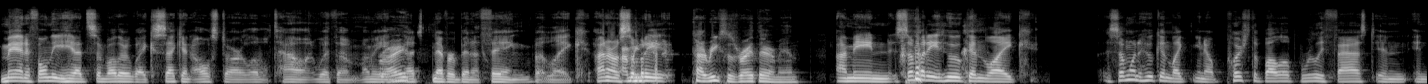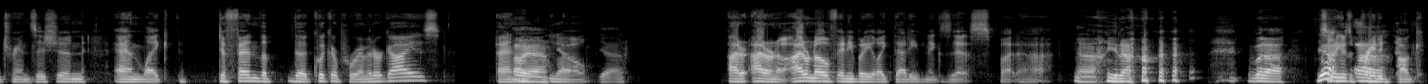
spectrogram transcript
Man, if only he had some other like second All Star level talent with him. I mean, Right? that's never been a thing. But like, I don't know, I somebody. mean, Tyrese is right there, man. I mean, somebody who can like someone who can like, you know, push the ball up really fast in in transition and like defend the the quicker perimeter guys. And Oh, yeah. you know, Yeah, I don't I don't know. I don't know if anybody like that even exists, but uh uh, you know, but uh, yeah, somebody who's afraid uh, to dunk.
